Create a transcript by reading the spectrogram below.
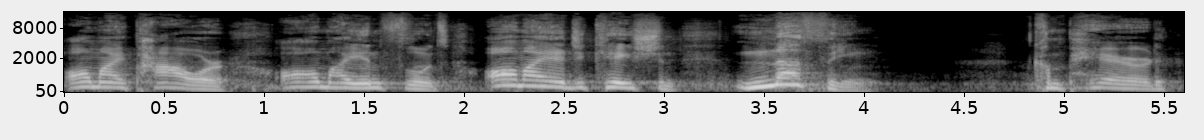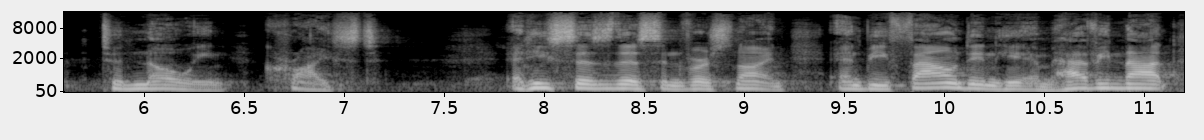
all my power, all my influence, all my education, nothing compared to knowing Christ and he says this in verse 9 and be found in him, having not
